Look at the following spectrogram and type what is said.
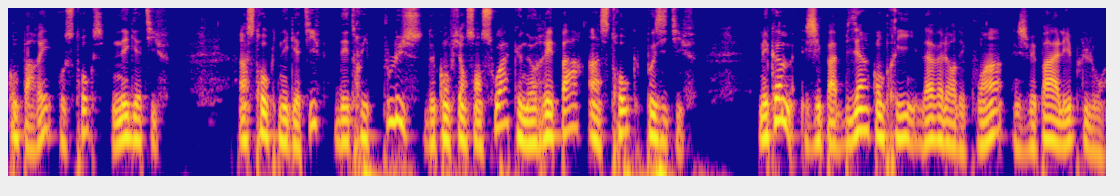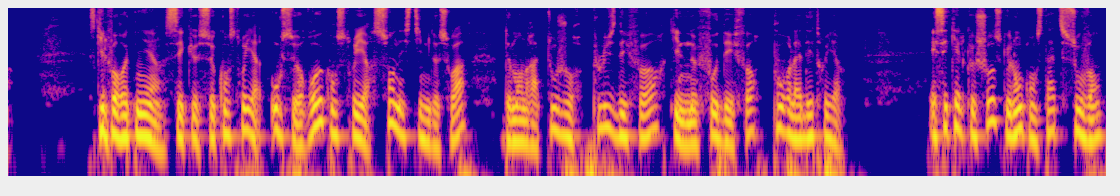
comparés aux strokes négatifs. Un stroke négatif détruit plus de confiance en soi que ne répare un stroke positif. Mais comme j'ai pas bien compris la valeur des points, je vais pas aller plus loin. Ce qu'il faut retenir, c'est que se construire ou se reconstruire son estime de soi demandera toujours plus d'efforts qu'il ne faut d'efforts pour la détruire. Et c'est quelque chose que l'on constate souvent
